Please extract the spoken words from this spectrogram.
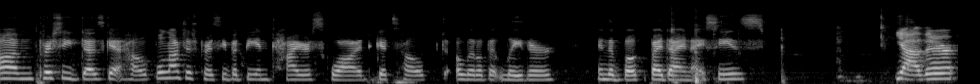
um, Percy does get help. Well, not just Percy, but the entire squad gets helped a little bit later in the book by Dionysus. Yeah, they're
